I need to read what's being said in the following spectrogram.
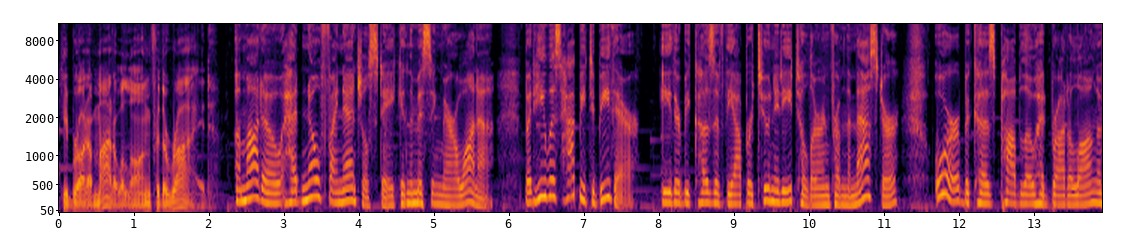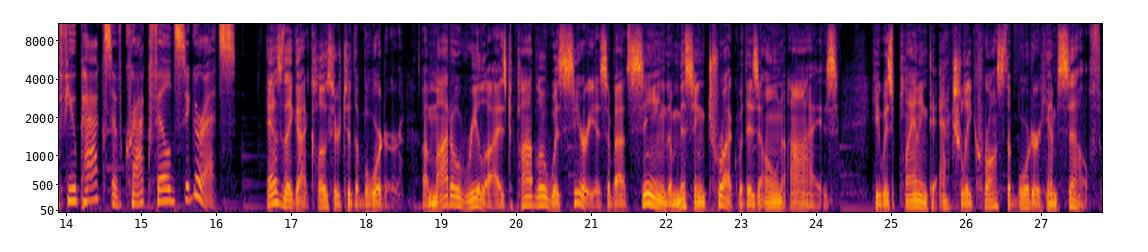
He brought Amado along for the ride. Amado had no financial stake in the missing marijuana, but he was happy to be there, either because of the opportunity to learn from the master or because Pablo had brought along a few packs of crack filled cigarettes. As they got closer to the border, Amado realized Pablo was serious about seeing the missing truck with his own eyes. He was planning to actually cross the border himself.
